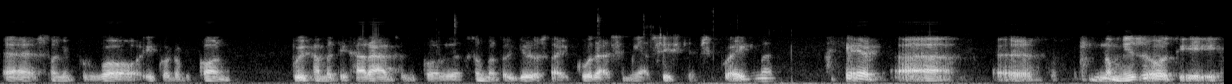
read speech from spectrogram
ε, στον Υπουργό Οικονομικών που είχαμε τη χαρά να τον υποδεχθούμε τον κύριο Σταϊκούρα σε μια σύσκεψη που έγινε. Και ε, νομίζω ότι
